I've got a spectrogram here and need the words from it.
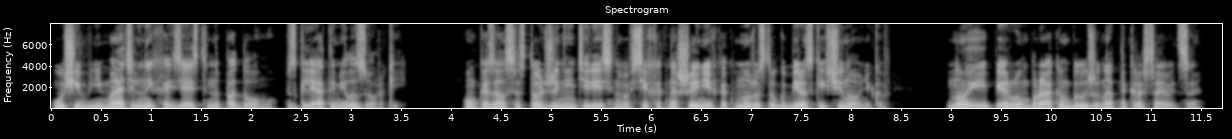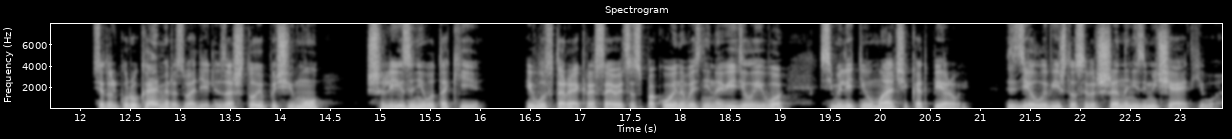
очень внимательный и хозяйственно по дому, взгляд имел зоркий. Он казался столь же неинтересен во всех отношениях, как множество губернских чиновников. Но и первым браком был женат на красавице. Все только руками разводили, за что и почему шли за него такие. И вот вторая красавица спокойно возненавидела его семилетнего мальчика от первой. Сделала вид, что совершенно не замечает его.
